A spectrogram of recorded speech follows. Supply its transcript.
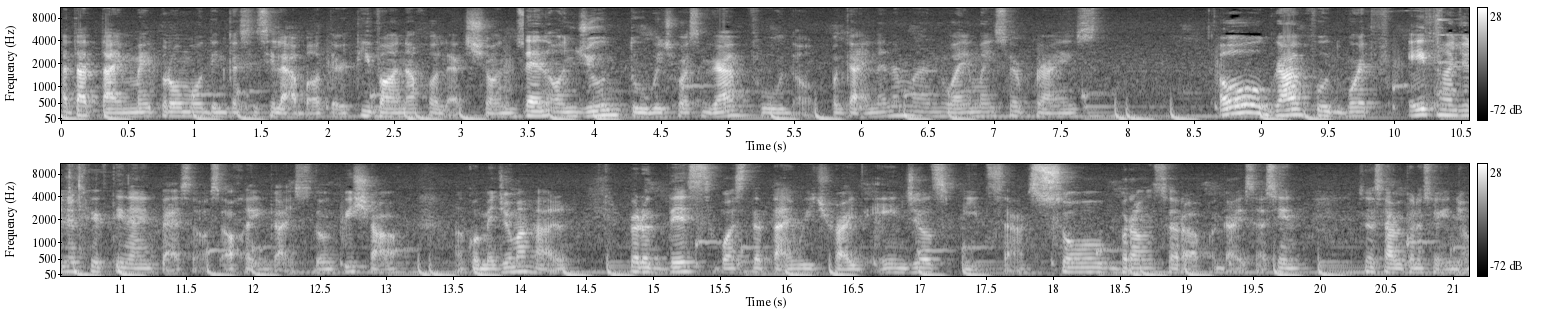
at that time, may promo din kasi sila about their Tivana collection. Then on June 2, which was Grab Food, oh, pagkain na naman, why am I surprised? Oh, Grab Food worth 859 pesos. Okay guys, don't be shocked. Ako medyo mahal. Pero this was the time we tried Angel's Pizza. Sobrang sarap guys. As in, sinasabi ko na sa inyo.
